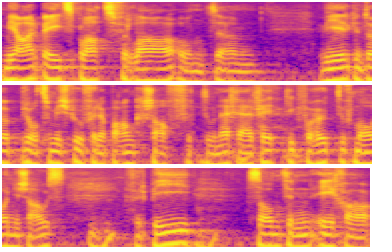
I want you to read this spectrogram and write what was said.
meinen Arbeitsplatz verlassen und ähm, wie irgendjemand, der zum Beispiel auf einer Bank arbeitet und nachher fertig von heute auf morgen ist alles vorbei, sondern ich kann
